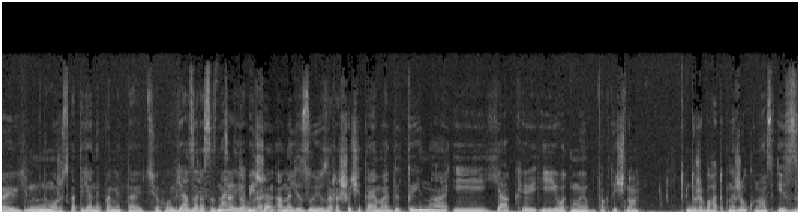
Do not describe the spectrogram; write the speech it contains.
е, не можу сказати. Я не пам'ятаю цього. Я зараз знаєте, я добре. більше аналізую зараз, що читає моя дитина, і як, і от ми фактично. Дуже багато книжок у нас із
